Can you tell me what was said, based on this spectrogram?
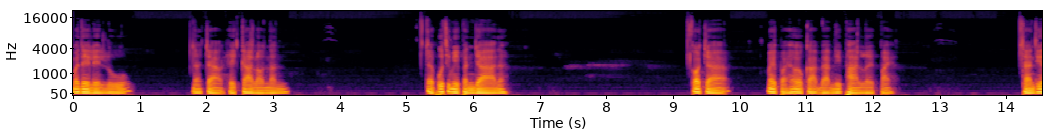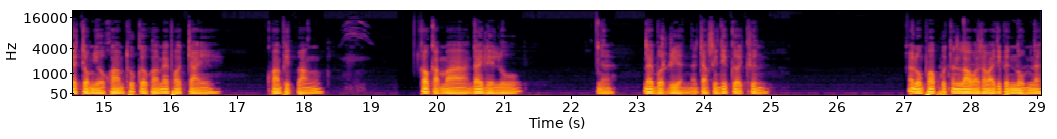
ไม่ได้เรียนรู้นะจากเหตุการณ์เหล่านั้น แต่ผู้ที่มีปัญญานะ ก็จะไม่ปล่อยให้โอกาสแบบนี้ผ่านเลยไป แทนที่จะจมอยู่ความทุกข์เกิดความไม่พอใจ ความผิดหวัง ก็กลับมาได้เรียนรู้นะได้บทเรียนนะจากสิ่งที่เกิดขึ้นหลวงพ่อพุทธท่านเล่าว่าสมัยที่เป็นหนุ่มนะ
